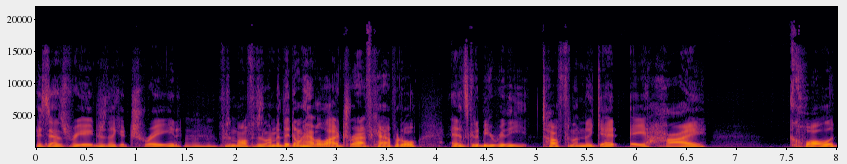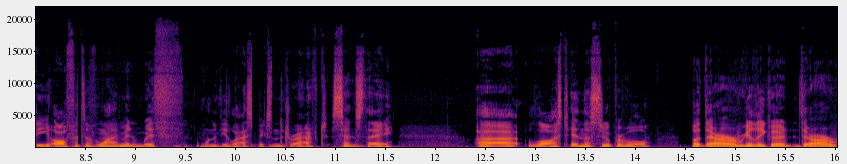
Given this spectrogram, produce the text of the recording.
it's as free agents they could trade Mm-hmm. for some offensive linemen. They don't have a lot of draft capital, and it's going to be really tough for them to get a high quality offensive lineman with one of the last picks in the draft since they uh, lost in the Super Bowl. But there are a really good there are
